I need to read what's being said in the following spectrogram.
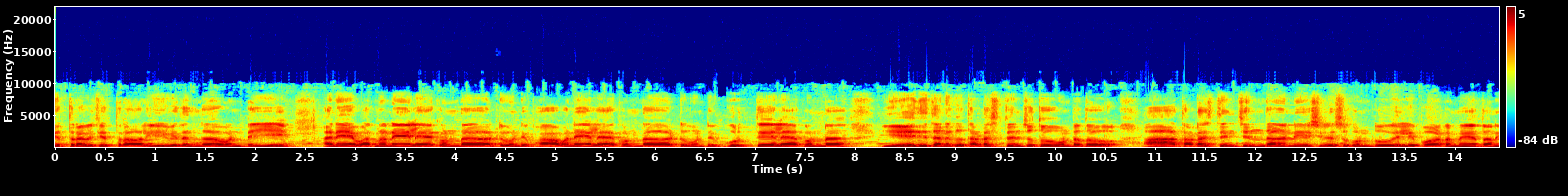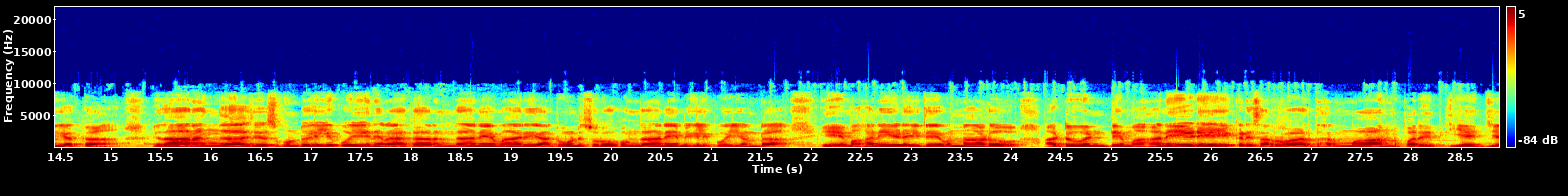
చిత్ర విచిత్రాలు ఏ విధంగా ఉంటాయి? అనే వర్ణనే లేకుండా అటువంటి భావనే లేకుండా అటువంటి గుర్తే లేకుండా ఏది తనకు తటస్థించుతూ ఉంటుందో ఆ తటస్థించిన దాన్ని చేసుకుంటూ వెళ్ళిపోవటమే తన యొక్క విధానంగా చేసుకుంటూ వెళ్ళిపోయి నిరాకారంగానే మారి అటువంటి స్వరూపంగానే మిగిలిపోయి ఉండ. ఏ మహనీయుడైతే ఉన్నాడో అటువంటి మహనీయుడే ఇక్కడి సర్వధర్మాన్ పరిత్యజ్య.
